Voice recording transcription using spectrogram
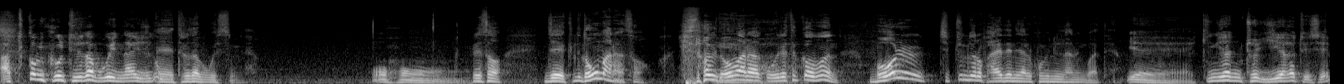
아 특검이 그걸 들여다보고 있나요 지금? 예, 들여다보고 있습니다. 오호. 그래서 이제 근데 너무 많아서 이 사업이 너무 많아갖고 오히려 특검은 뭘 집중적으로 봐야 되느냐를 고민을 하는 것 같아요. 예. 김 기자님 저 이해가 되세요?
